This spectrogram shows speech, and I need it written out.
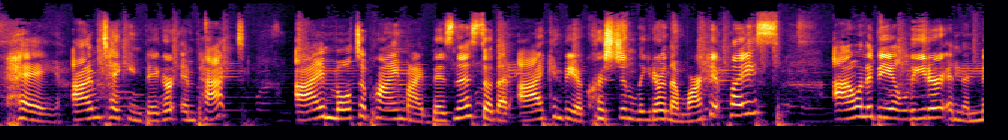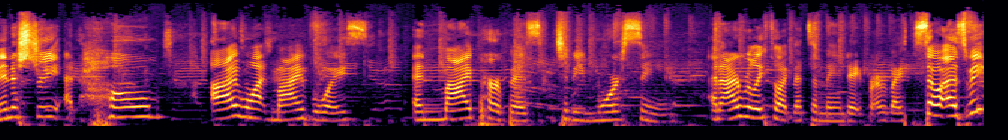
hey, I'm taking bigger impact. I'm multiplying my business so that I can be a Christian leader in the marketplace. I want to be a leader in the ministry at home. I want my voice and my purpose to be more seen. And I really feel like that's a mandate for everybody. So as we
